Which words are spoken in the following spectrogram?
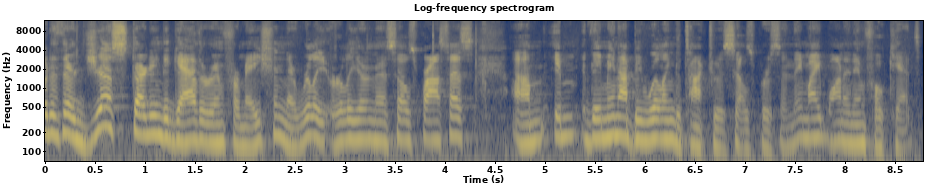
But if they're just starting to gather information, they're really early in their sales process, um, it, they may not be willing to talk to a salesperson. They might want an info kit,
